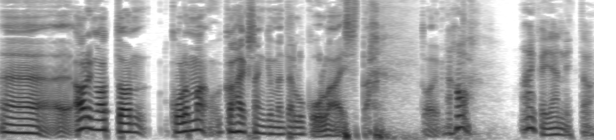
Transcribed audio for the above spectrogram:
ää, auringonotto on kuulemma 80-lukulaista toimintaa. Oho, aika jännittävä.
